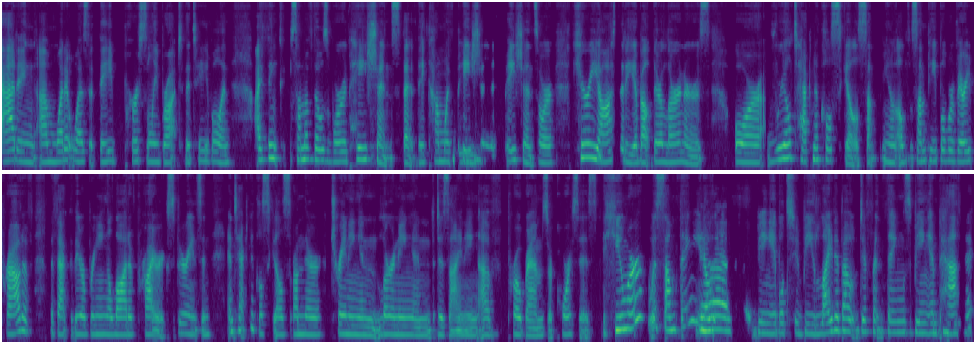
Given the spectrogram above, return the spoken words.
adding um, what it was that they personally brought to the table. And I think some of those were patience that they come with mm. patience, patience or curiosity about their learners or real technical skills. Some, you know, some people were very proud of the fact that they were bringing a lot of prior experience and, and technical skills from their training and learning and designing of programs or courses. Humor was something, you yes. know, being able to be light about different things, being Mm-hmm. empathic,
